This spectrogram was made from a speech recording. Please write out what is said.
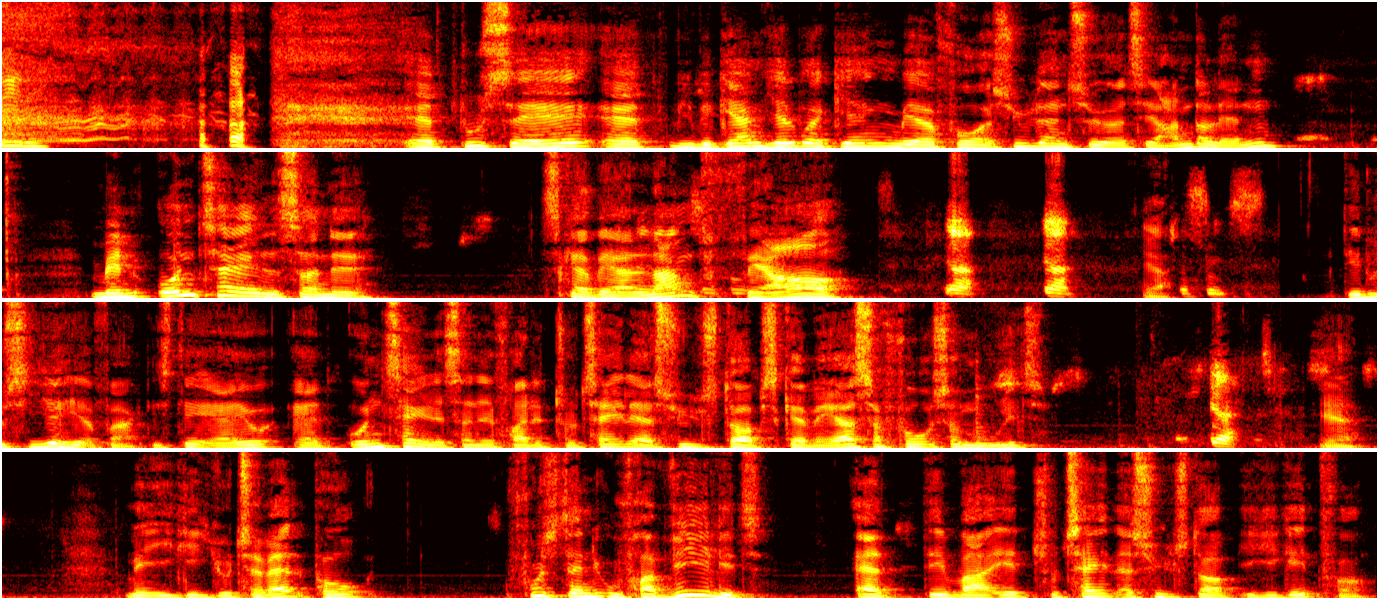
bil. at du sagde, at vi vil gerne hjælpe regeringen med at få asylansøgere til andre lande. Men undtagelserne skal være langt færre. Ja, præcis. Det du siger her faktisk, det er jo, at undtagelserne fra det totale asylstop skal være så få som muligt. Ja. Ja. Men I gik jo til valg på fuldstændig ufravigeligt, at det var et totalt asylstop, I gik ind for.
